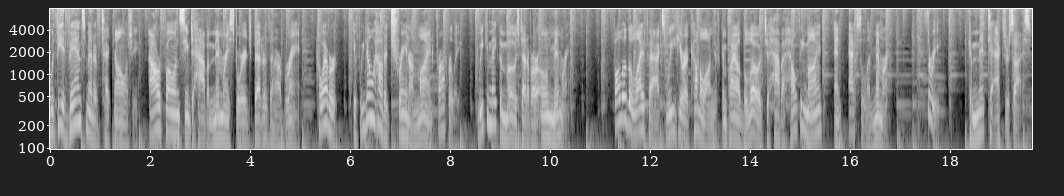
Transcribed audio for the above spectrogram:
With the advancement of technology, our phones seem to have a memory storage better than our brain. However, if we know how to train our mind properly, we can make the most out of our own memory. Follow the life hacks we here at Come Along have compiled below to have a healthy mind and excellent memory. 3. Commit to exercise.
